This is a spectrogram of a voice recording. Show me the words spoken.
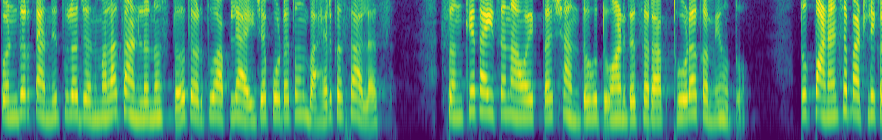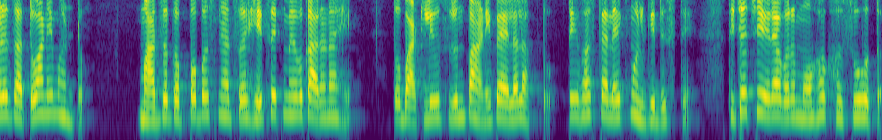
पण जर त्यांनी तुला जन्मालाच आणलं नसतं तर तू आपल्या आईच्या पोटातून बाहेर कसा आलास? संकेत आईचं नाव ऐकताच शांत होतो आणि त्याचा राग थोडा कमी होतो. तो पाण्याच्या बाटलीकडे जातो आणि म्हणतो माझं गप्प बसण्याचं हेच एकमेव कारण आहे. तो बाटली उचलून पाणी प्यायला लागतो. तेव्हाच त्याला एक मुलगी दिसते. तिच्या चेहऱ्यावर मोहक हसू होतं.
